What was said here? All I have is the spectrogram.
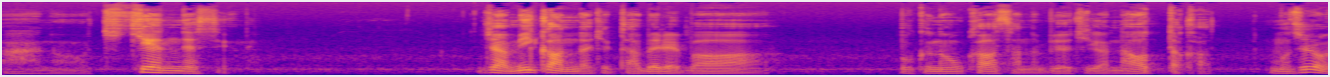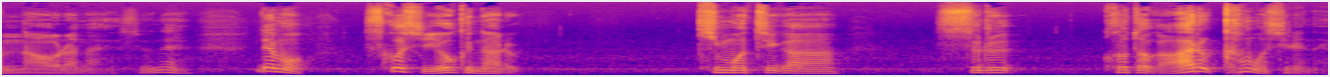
あの危険ですよね。じゃあみかんだけ食べれば僕のお母さんの病気が治ったかもちろん治らないですよね。でも少し良くなる気持ちがすることがあるかもしれない。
